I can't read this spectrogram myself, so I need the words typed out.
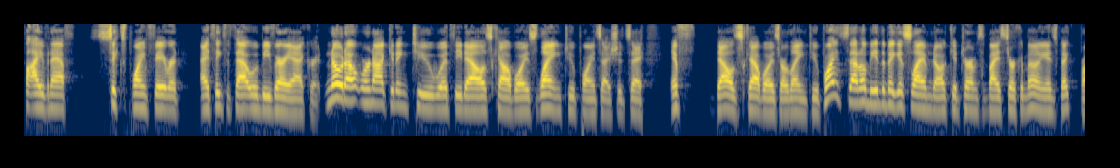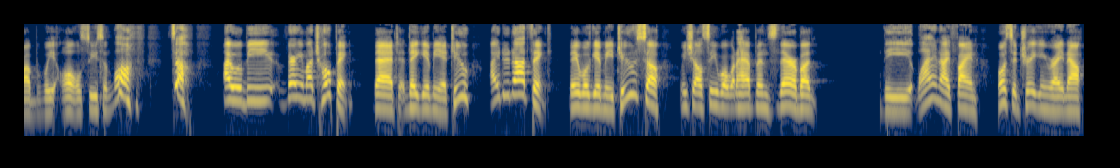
five and a half, six point favorite. I think that that would be very accurate. No doubt we're not getting two with the Dallas Cowboys, laying two points, I should say. If Dallas Cowboys are laying two points, that'll be the biggest slam dunk in terms of my Circa Millions pick, probably all season long. So I would be very much hoping that they give me a two. I do not think they will give me two, so we shall see what, what happens there. But the line I find most intriguing right now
